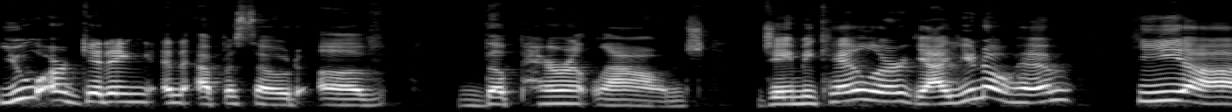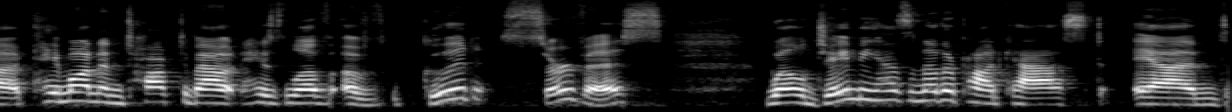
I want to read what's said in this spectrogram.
You are getting an episode of The Parent Lounge. Jamie Kaler, yeah, you know him. He uh, came on and talked about his love of good service. Well, Jamie has another podcast, and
